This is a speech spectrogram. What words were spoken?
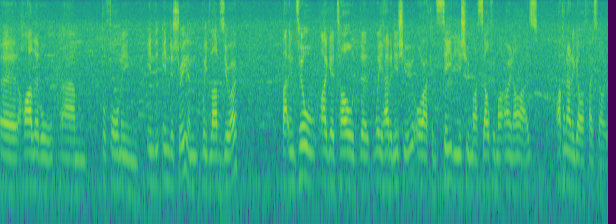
a, a high level um, performing in industry and we'd love zero. But until I get told that we have an issue or I can see the issue myself in my own eyes, I can only go off face value.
